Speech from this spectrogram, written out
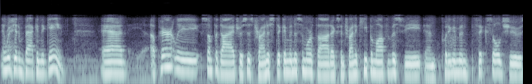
and we right. get him back in the game. And apparently some podiatrist is trying to stick him into some orthotics and trying to keep him off of his feet and putting him in thick soled shoes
